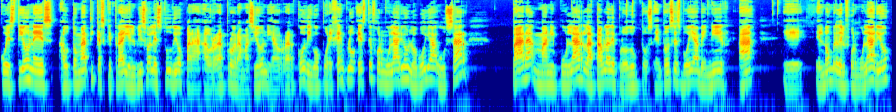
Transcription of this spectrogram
cuestiones automáticas que trae el Visual Studio para ahorrar programación y ahorrar código. Por ejemplo, este formulario lo voy a usar para manipular la tabla de productos. Entonces voy a venir a eh, el nombre del formulario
